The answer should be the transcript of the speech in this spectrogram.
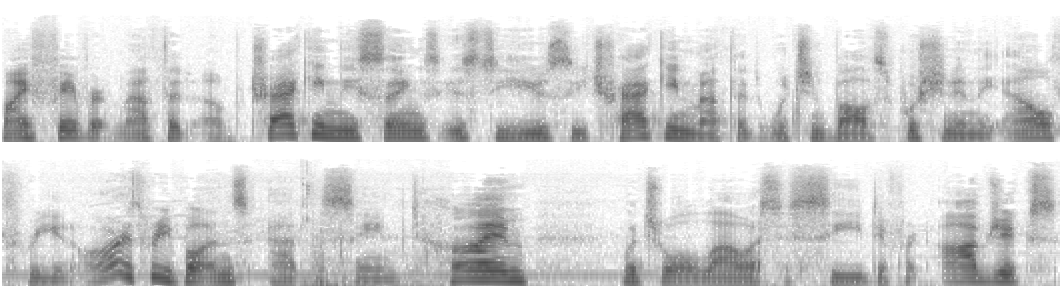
My favorite method of tracking these things is to use the tracking method, which involves pushing in the L3 and R3 buttons at the same time, which will allow us to see different objects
